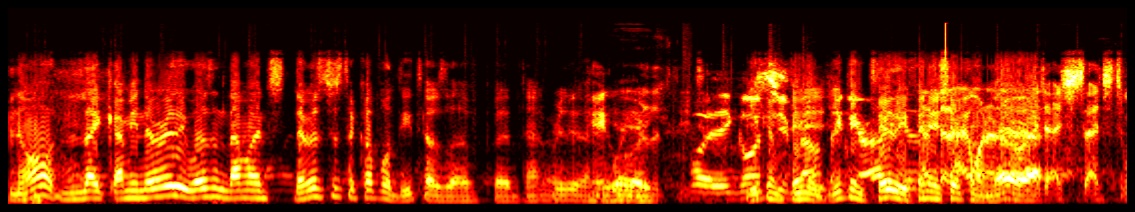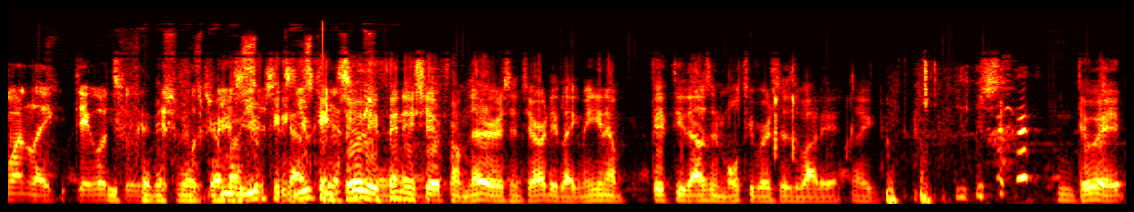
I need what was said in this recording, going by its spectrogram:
No. Like I mean, there really wasn't that much. There was just a couple of details left, but not really. that Okay, much. what were the Boy, they You can finish. mouth. You can clearly finish it from wanna know. I there. I just, I just want like Diego You to finish get his full grandma's You, you can you can clearly finish it from there since you're already like making up fifty thousand multiverses about it. Like, do it.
